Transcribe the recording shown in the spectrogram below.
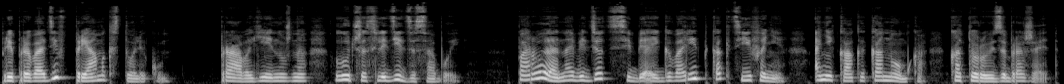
припроводив прямо к столику. Право, ей нужно лучше следить за собой. Порой она ведет себя и говорит, как Тифани, а не как экономка, которую изображает.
